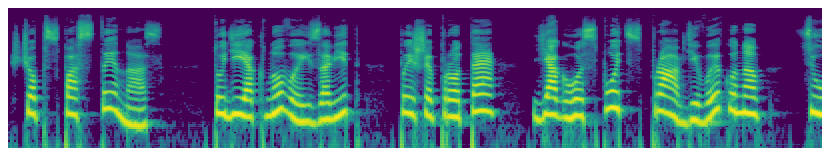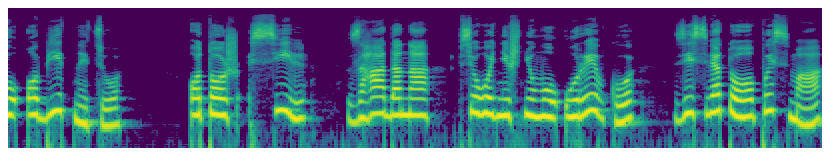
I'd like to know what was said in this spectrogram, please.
щоб спасти нас, тоді як Новий Завіт пише про те, як Господь справді виконав цю обітницю. Отож, сіль, згадана в сьогоднішньому уривку зі святого Письма,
